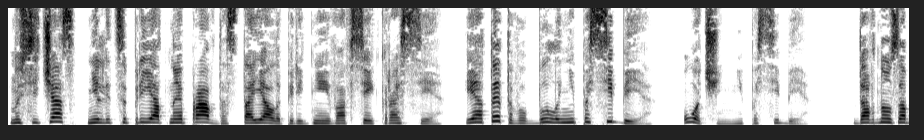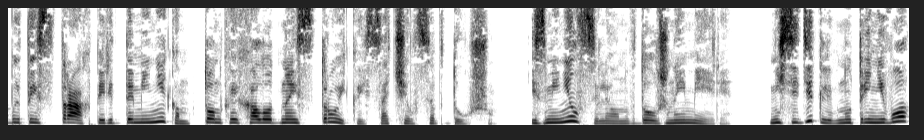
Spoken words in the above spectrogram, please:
Но сейчас нелицеприятная правда стояла перед ней во всей красе. И от этого было не по себе. Очень не по себе. Давно забытый страх перед Домиником тонкой холодной струйкой сочился в душу. Изменился ли он в должной мере? Не сидит ли внутри него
